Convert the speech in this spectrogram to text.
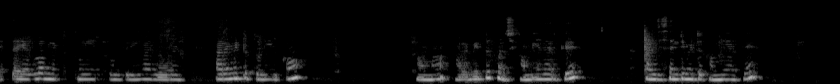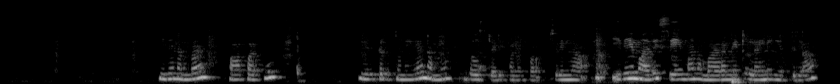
எத்த எவ்வளோ மீட்டர் துணி இருக்கும்னு தெரியுமா? இது ஒரு அரை மீட்டர் துணி இருக்கும். ஆமாம் அரை மீட்டர் கொஞ்சம் கம்மியாக தான் இருக்குது அஞ்சு சென்டிமீட்டர் கம்மியாக இருக்குது இதை நம்ம பாப்பாவுக்கு இருக்கிற துணியை நம்ம ப்ளவுஸ் ரெடி பண்ண போகிறோம் சரிங்களா? இதே மாதிரி சேமாக நம்ம அரை மீட்டர் லைனிங் எடுத்துக்கலாம்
